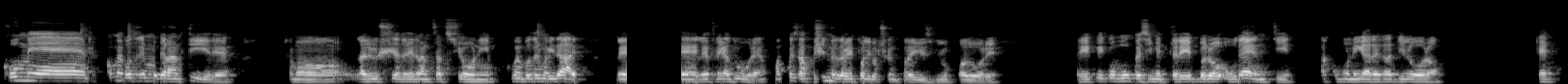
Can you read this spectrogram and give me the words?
come, come potremmo garantire diciamo, la riuscita delle transazioni, come potremmo evitare le fregature, ma questo a prescindere da eventuali percentuali di sviluppatori, perché qui comunque si metterebbero utenti a comunicare tra di loro. Cioè,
